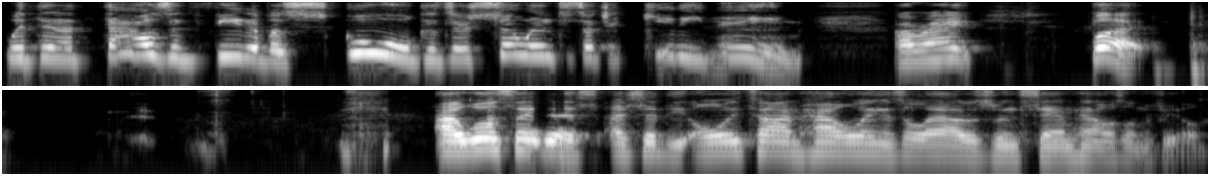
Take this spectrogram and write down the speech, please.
within a thousand feet of a school because they're so into such a kitty name. All right. But I will say this. I said the only time howling is allowed is when Sam Howell's on the field.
